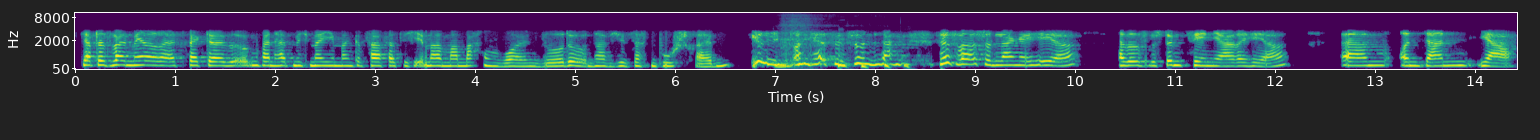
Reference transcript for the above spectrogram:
Ich glaube, das waren mehrere Aspekte. Also irgendwann hat mich mal jemand gefragt, was ich immer mal machen wollen würde. Und da habe ich gesagt, ein Buch schreiben. Und das ist schon lang, das war schon lange her. Also es ist bestimmt zehn Jahre her. Ähm, und dann, ja,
